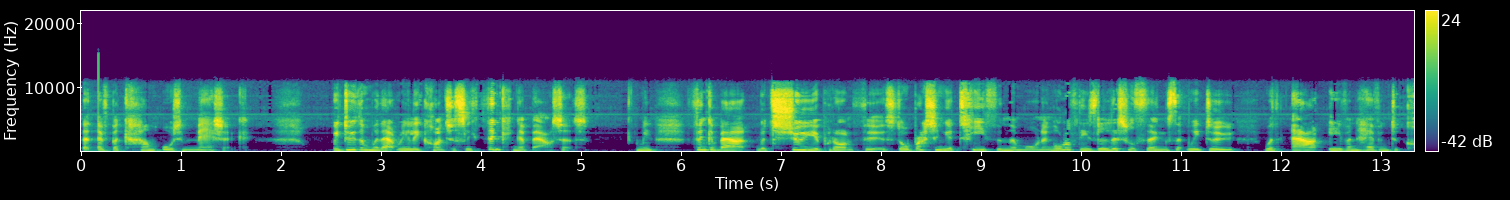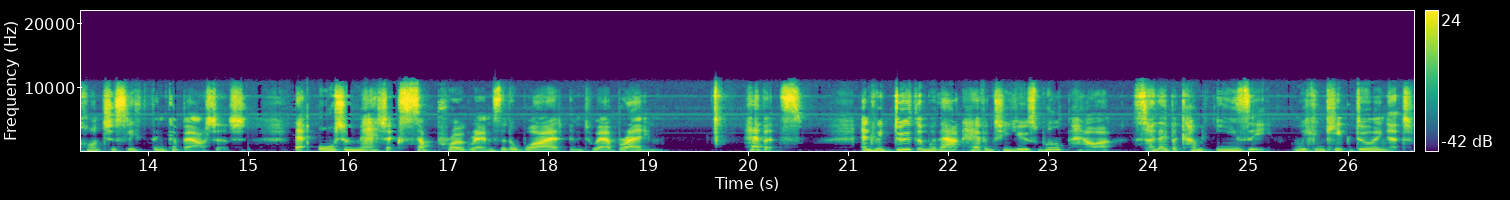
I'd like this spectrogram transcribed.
that they've become automatic. We do them without really consciously thinking about it. I mean, think about which shoe you put on first, or brushing your teeth in the morning, all of these little things that we do without even having to consciously think about it. They're automatic sub programs that are wired into our brain. Habits. And we do them without having to use willpower, so they become easy. We can keep doing it.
